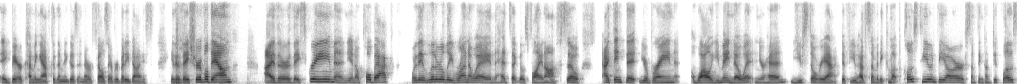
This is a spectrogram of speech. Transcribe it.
a bear coming after them. And he goes, It never fails. Everybody dies. Either they shrivel down, either they scream and, you know, pull back, or they literally run away and the headset goes flying off. So I think that your brain, while you may know it in your head, you still react. If you have somebody come up close to you in VR or something come too close,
